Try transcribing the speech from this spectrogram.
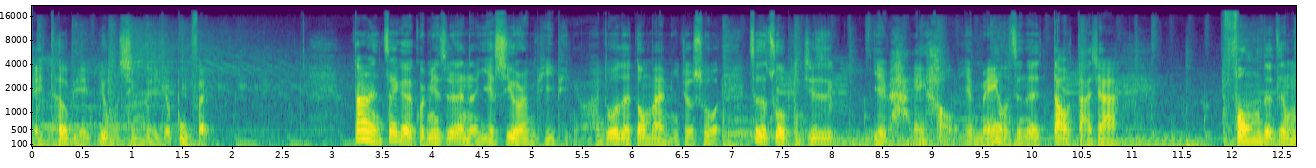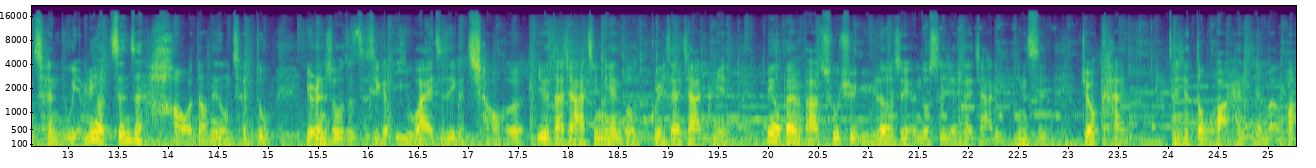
诶特别用心的一个部分。当然，这个《鬼灭之刃》呢，也是有人批评啊。很多的动漫迷就说，这个作品其实也还好，也没有真的到大家疯的这种程度，也没有真正好到那种程度。有人说这只是一个意外，只是一个巧合，因为大家今年都归在家里面，没有办法出去娱乐，所以很多时间在家里，因此就看这些动画，看这些漫画。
